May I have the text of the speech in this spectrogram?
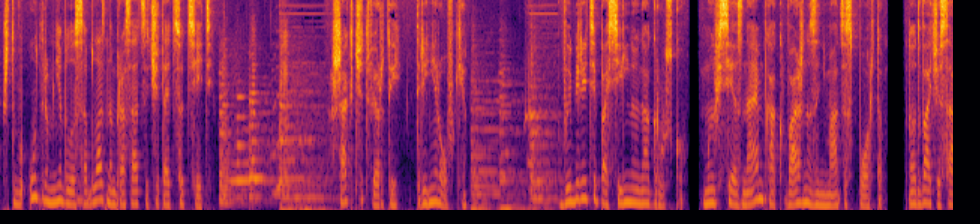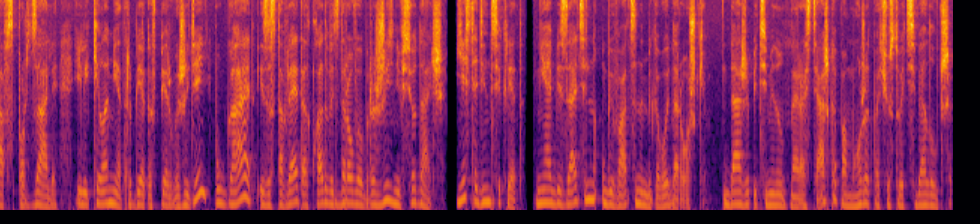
чтобы утром не было соблазна бросаться читать соцсети. Шаг четвертый. Тренировки. Выберите посильную нагрузку. Мы все знаем, как важно заниматься спортом. Но два часа в спортзале или километр бега в первый же день пугает и заставляет откладывать здоровый образ жизни все дальше. Есть один секрет. Не обязательно убиваться на беговой дорожке. Даже пятиминутная растяжка поможет почувствовать себя лучше.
